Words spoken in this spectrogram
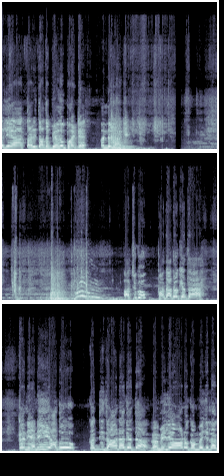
અલે, આ તારી તો તો ભટ્ટ અંદર સાચું કહું? મારા દાદો કહેતા કે નેની આદો કદી જવા ના દેતા. રમી લેવાનું ગમે જેટલા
